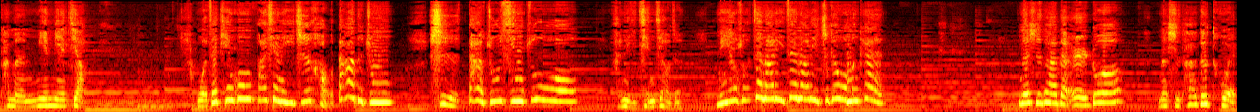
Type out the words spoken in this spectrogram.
他们咩咩叫。我在天空发现了一只好大的猪，是大猪星座哦！亨利尖叫着。绵羊说：“在哪里？在哪里？指给我们看。那是它的耳朵，那是它的腿，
